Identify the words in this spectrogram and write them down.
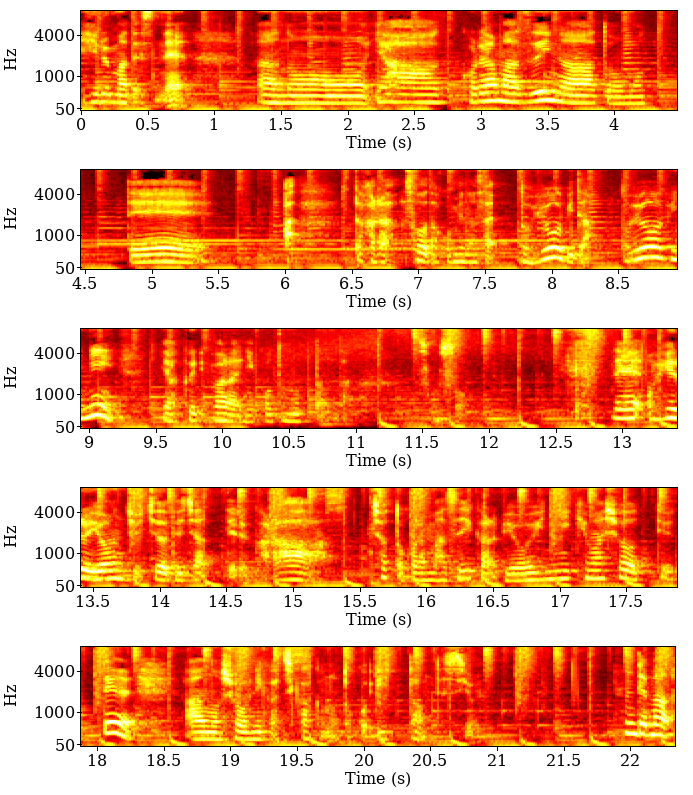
昼間ですね。あのー、いやこれはまずいなと思ってあだからそうだごめんなさい。土曜日だ。土曜日に役払いに行こうと思ったんだ。でお昼41度出ちゃってるからちょっとこれまずいから病院に行きましょうって言ってあの小児科近くのとこ行ったんですよ。でまあ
